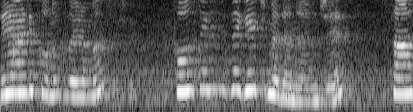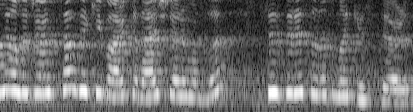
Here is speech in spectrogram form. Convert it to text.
Değerli konuklarımız, konserimize geçmeden önce sahne alacak saz ekibi arkadaşlarımızı sizlere tanıtmak istiyoruz.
